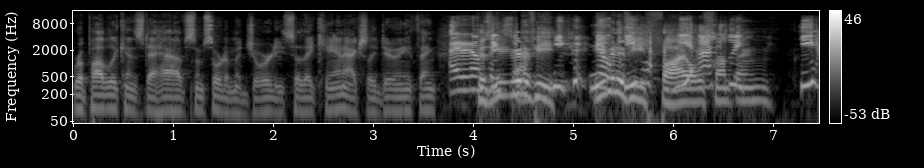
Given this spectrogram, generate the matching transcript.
Republicans to have some sort of majority so they can actually do anything. I don't Because think even so. if he, could, no, even if he, ha- files actually, something, he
